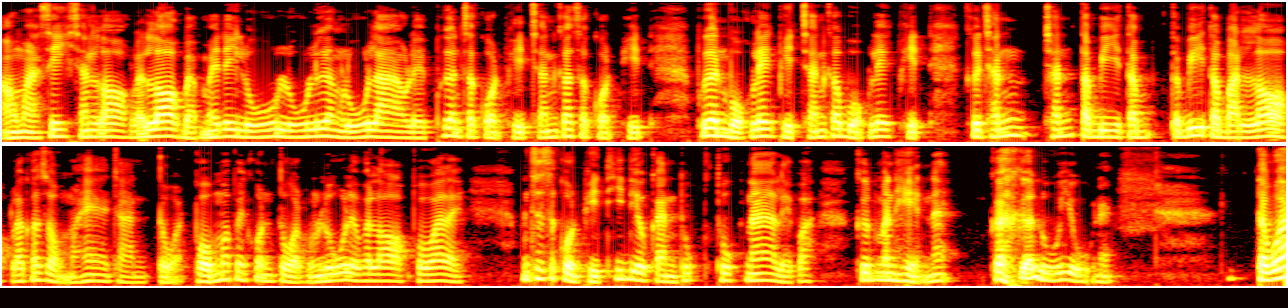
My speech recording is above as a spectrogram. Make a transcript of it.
เอามาสิฉันลอกแล้วลอกแบบไม่ได้รู้รู้เรื่องรู้ราวเลยเพื่อนสะกดผิดฉันก็สะกดผิด เพื่อนบวกเลขผิดฉันก็บวกเลขผิด คือฉันฉันตะบีตะตะบีตะบันลอกแล้วก็ส่งมาให้อาจารย์ตรวจ ผมว่าเป็นคนตรวจผมรู้เลยว่าลอกเพราะว่าอะไร มันจะสะกดผิดที่เดียวกันทุกทุกหน้าเลยปะคือมันเห็นนะก็ก็รู้อยู่นะแต่ว่า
